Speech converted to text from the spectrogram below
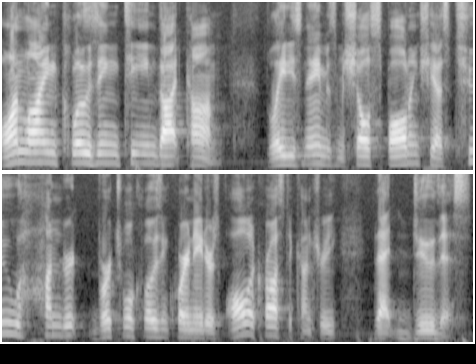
OnlineClosingTeam.com. The lady's name is Michelle Spalding. She has 200 virtual closing coordinators all across the country that do this.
